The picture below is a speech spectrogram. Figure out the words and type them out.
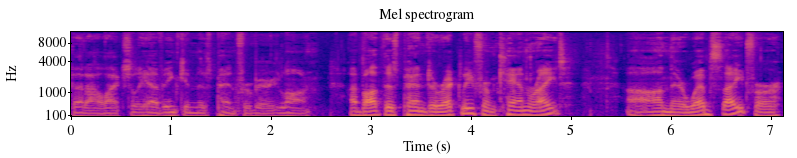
that I'll actually have ink in this pen for very long I bought this pen directly from Kanwrite uh, on their website for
